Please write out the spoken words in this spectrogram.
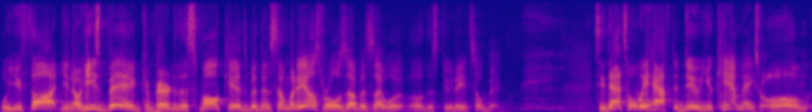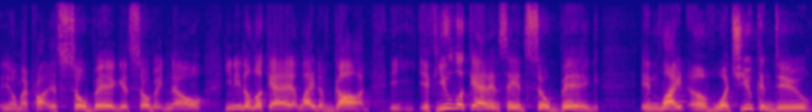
Well, you thought you know he's big compared to the small kids, but then somebody else rolls up. It's like, well, well this dude ain't so big. See, that's what we have to do. You can't make, oh, you know, my problem, it's so big, it's so big. No, you need to look at it in light of God. If you look at it and say it's so big, in light of what you can do,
